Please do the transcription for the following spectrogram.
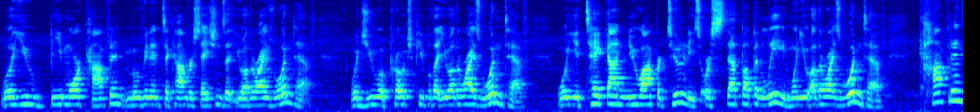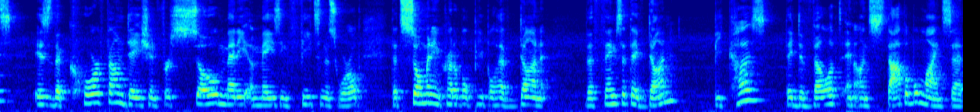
Will you be more confident moving into conversations that you otherwise wouldn't have? Would you approach people that you otherwise wouldn't have? Will you take on new opportunities or step up and lead when you otherwise wouldn't have? Confidence is the core foundation for so many amazing feats in this world that so many incredible people have done the things that they've done because they developed an unstoppable mindset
